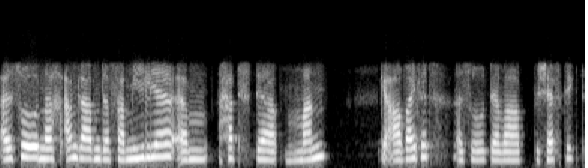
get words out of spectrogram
Also nach Angaben der Familie ähm, hat der Mann gearbeitet, also der war beschäftigt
